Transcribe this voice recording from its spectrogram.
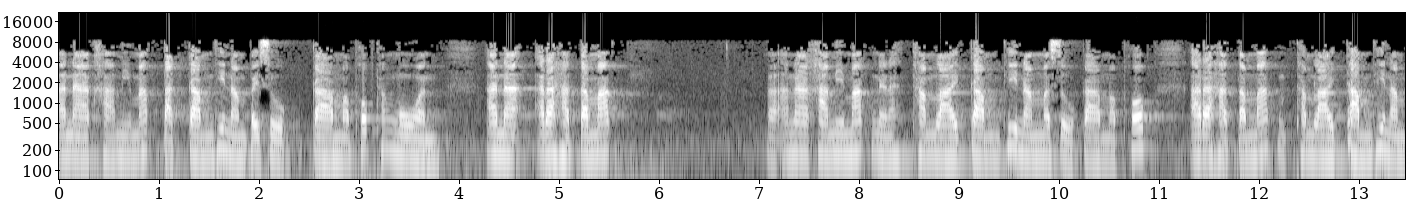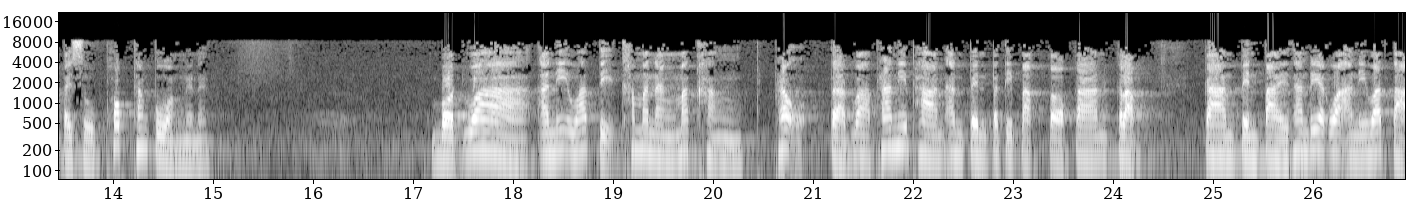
อนาคามิมักตัดกรรมที่นำไปสู่กามมาพบทั้งมวลอนาอรหัตตมักอนาคามิมักเนี่ยนะทำลายกรรมที่นำมาสู่กรรมมาพบอรหัตตมักทำลายกรรมที่นำไปสู่พบทั้งปวงเนี่ยนะบทว่าอนิวัติขมนังมักขังพระตรัสว่าพระนิพพานอันเป็นปฏิปักษ์ต่อการกลับการเป็นไป ท่านเรียกว่าอนิวัตตะ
